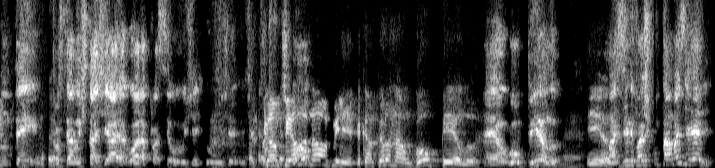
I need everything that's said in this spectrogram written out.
não tem. Trouxeram um estagiário agora para ser o, G, o G, diretor de Campelo não, Felipe. Campelo não. Gol pelo. É, o Golpelo. É. Mas ele vai escutar mais ele,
